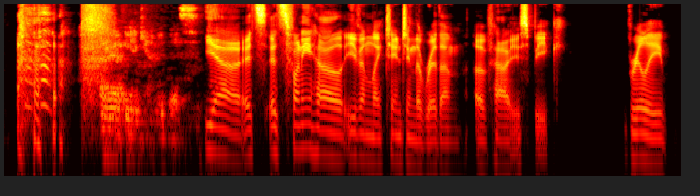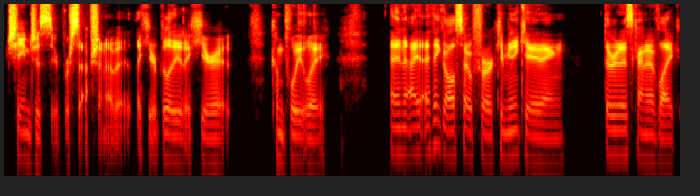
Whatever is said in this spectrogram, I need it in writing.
I don't know if you encountered this. yeah, it's it's funny how even like changing the rhythm of how you speak really changes your perception of it, like your ability to hear it completely. And I, I think also for communicating, there is kind of like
